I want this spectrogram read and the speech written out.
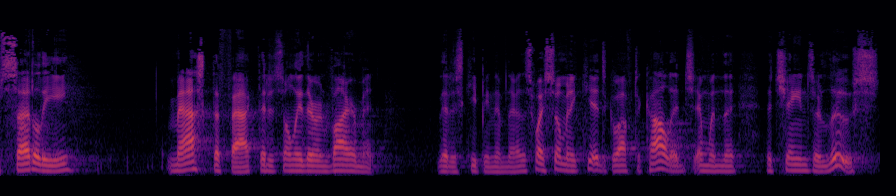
subtly mask the fact that it's only their environment that is keeping them there. That's why so many kids go off to college, and when the, the chains are loosed,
